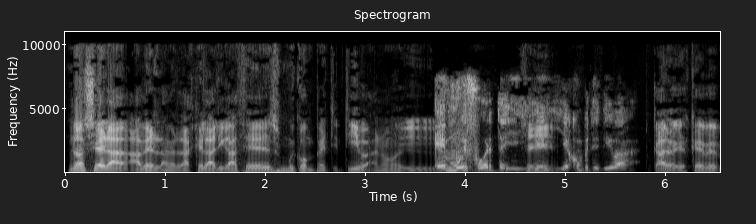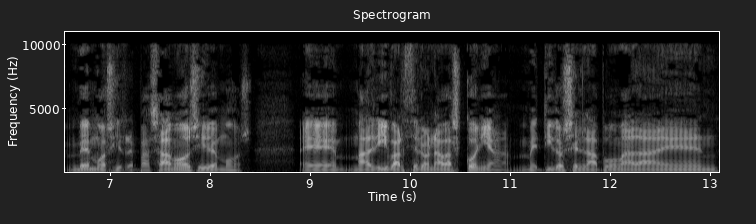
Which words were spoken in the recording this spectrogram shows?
No sé, a ver, la verdad es que la Liga C es muy competitiva, ¿no? Y, es muy fuerte y, es competitiva. Claro, y es que vemos y repasamos y vemos eh, Madrid, Barcelona, Vasconia metidos en la pomada en,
